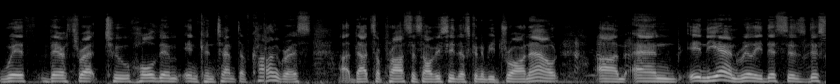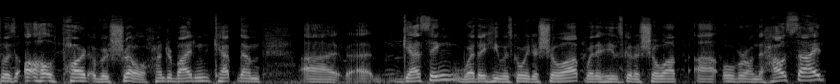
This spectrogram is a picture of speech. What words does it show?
with their threat to hold him in contempt of Congress. Uh, that's a process, obviously, that's going to be drawn out. Um, and in the end, really, this is this was all part of a show. Hunter Biden kept them uh, uh, guessing whether he was going to show up, whether he was going to show up uh, over on the House side.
